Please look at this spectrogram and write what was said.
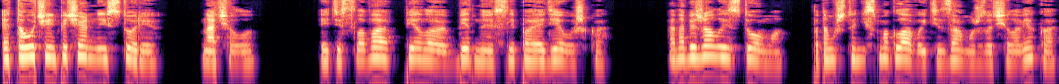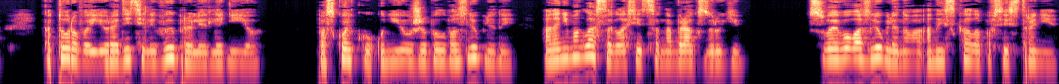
«Это очень печальная история», — начал он. Эти слова пела бедная слепая девушка. Она бежала из дома, потому что не смогла выйти замуж за человека, которого ее родители выбрали для нее. Поскольку у нее уже был возлюбленный, она не могла согласиться на брак с другим. Своего возлюбленного она искала по всей стране,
